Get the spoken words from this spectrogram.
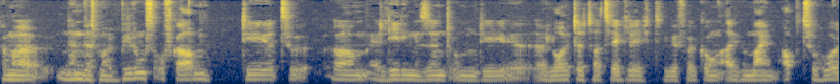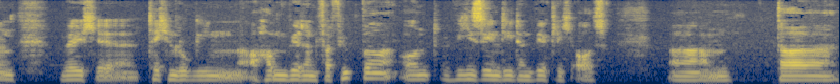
sag mal, nennen wir es mal Bildungsaufgaben, die zu ähm, erledigen sind, um die äh, Leute tatsächlich, die Bevölkerung allgemein abzuholen. Welche Technologien haben wir denn verfügbar und wie sehen die denn wirklich aus? Ähm, da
